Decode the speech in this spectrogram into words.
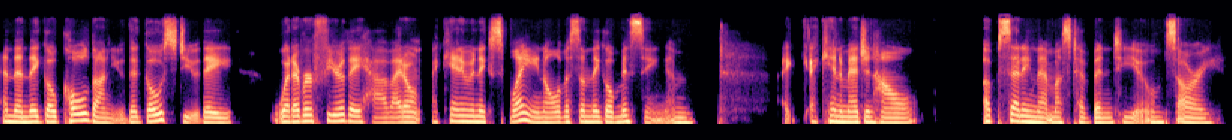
and then they go cold on you, they ghost you, they whatever fear they have. I don't, I can't even explain. All of a sudden they go missing. And I, I can't imagine how upsetting that must have been to you. I'm sorry.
